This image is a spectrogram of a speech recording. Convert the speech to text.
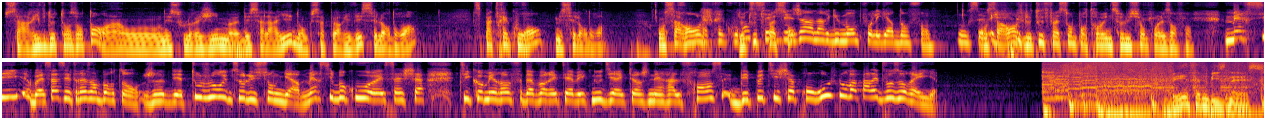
Ça arrive de temps en temps. Hein. On est sous le régime des salariés, donc ça peut arriver. C'est leur droit. C'est pas très courant, mais c'est leur droit. On s'arrange de toute façon. C'est déjà un argument pour les gardes d'enfants. On s'arrange de toute façon pour trouver une solution pour les enfants. Merci. Bah ça c'est très important. il y a toujours une solution de garde. Merci beaucoup euh, Sacha Tikomerov d'avoir été avec nous, directeur général France des petits chaperons rouges. Nous on va parler de vos oreilles. BFM Business.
